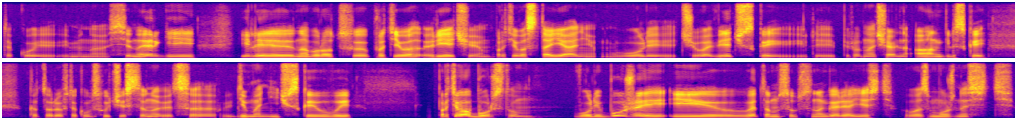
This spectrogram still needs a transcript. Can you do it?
такой именно синергии, или, наоборот, противоречием, противостоянием воли человеческой или первоначально ангельской, которая в таком случае становится демонической, увы, противоборством воли Божией, и в этом, собственно говоря, есть возможность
